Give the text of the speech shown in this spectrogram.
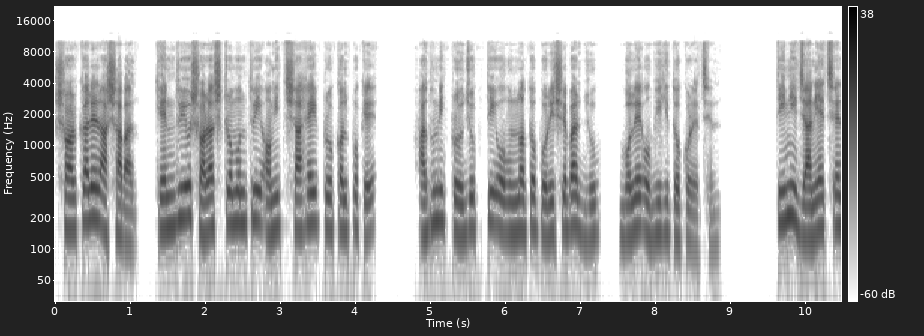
সরকারের আশাবাদ, কেন্দ্রীয় স্বরাষ্ট্রমন্ত্রী অমিত শাহ এই প্রকল্পকে আধুনিক প্রযুক্তি ও উন্নত পরিষেবার যুগ বলে অভিহিত করেছেন। তিনি জানিয়েছেন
